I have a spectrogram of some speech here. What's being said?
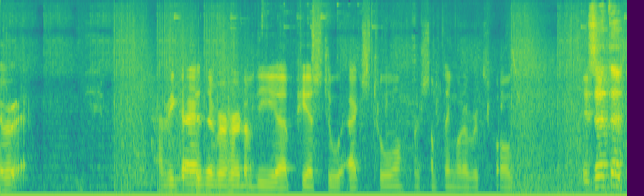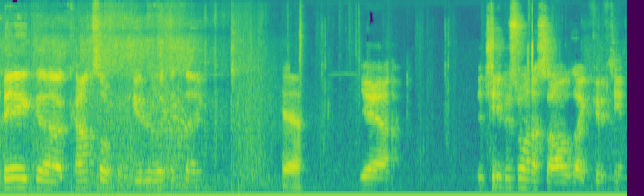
Ever- Have you guys ever heard of the uh, PS2 X tool or something, whatever it's called? Is that that big uh, console computer looking thing? Yeah. Yeah. The cheapest one I saw was like fifteen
